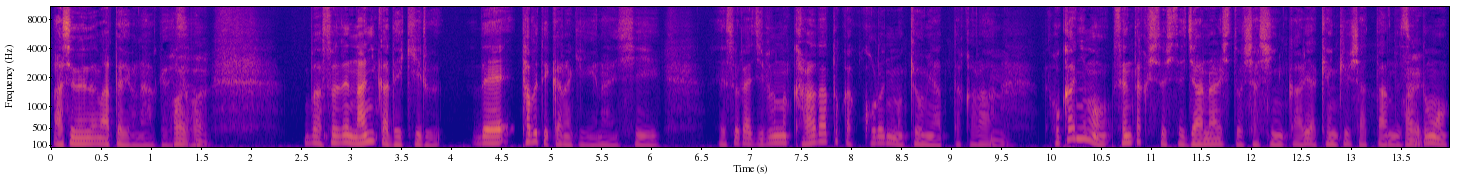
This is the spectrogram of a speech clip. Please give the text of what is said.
足のまたようなわけですよ。はいはいまあ、それで何かできる。で食べていかなきゃいけないしえそれから自分の体とか心にも興味あったから、うん。他にも選択肢としてジャーナリスト写真家あるいは研究者あったんですけども、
